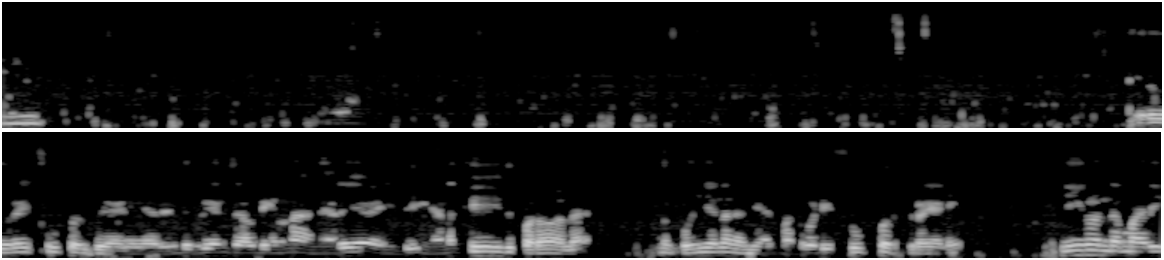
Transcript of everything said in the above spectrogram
ம். இருபது ரூபாய் சூப்பர் பிரியாணி. ரெண்டு பிரியாணி சாப்பிட்டீங்கன்னா நிறைய இது. எனக்கே இது பரவாயில்ல. இன்னும் கொஞ்சம் தான் கம்மியாக மற்றபடி சூப்பர் பிரியாணி. நீங்களும் இந்த மாதிரி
